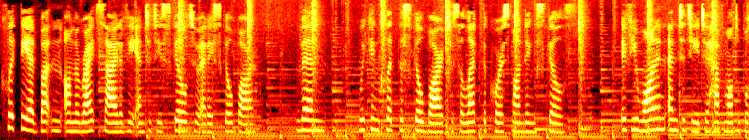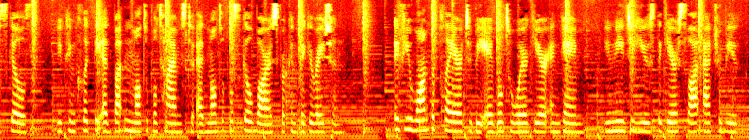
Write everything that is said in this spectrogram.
Click the Add button on the right side of the entity skill to add a skill bar. Then, we can click the skill bar to select the corresponding skills. If you want an entity to have multiple skills, you can click the Add button multiple times to add multiple skill bars for configuration. If you want the player to be able to wear gear in-game, you need to use the gear slot attribute.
